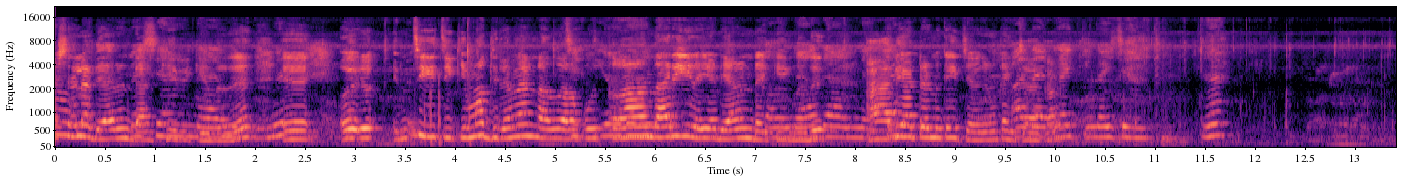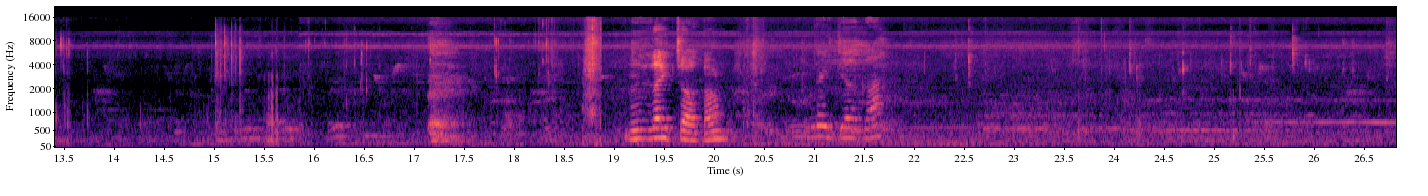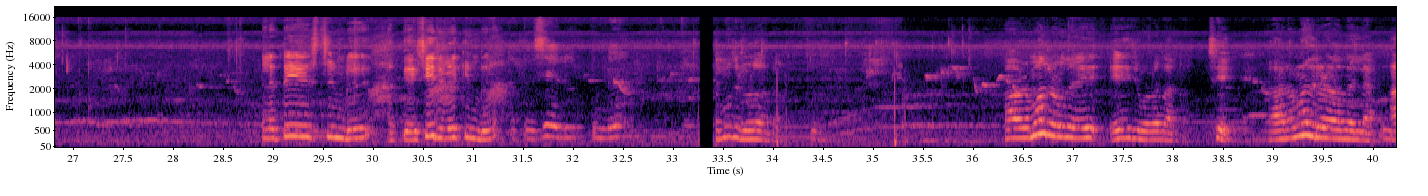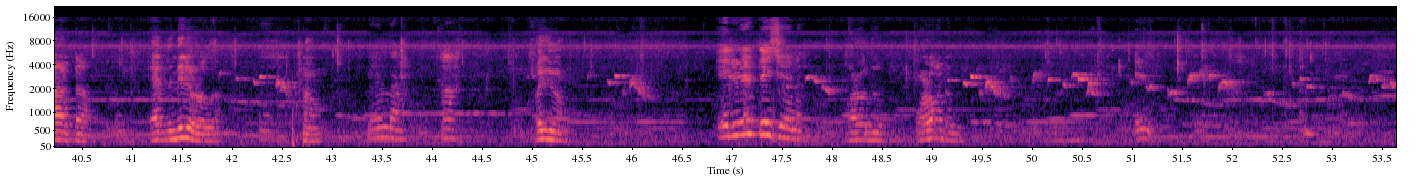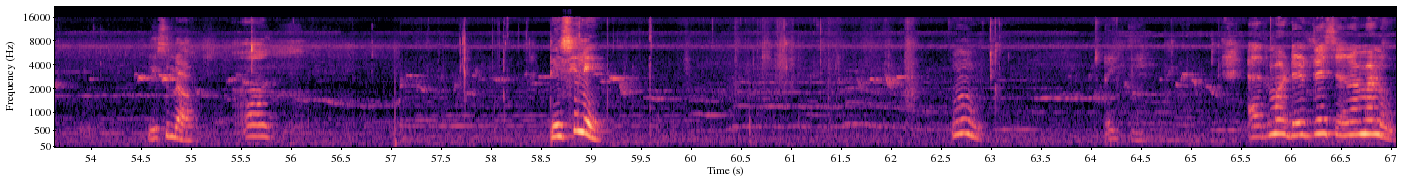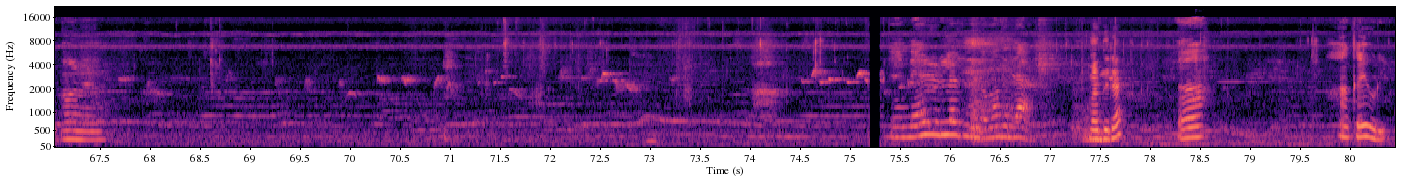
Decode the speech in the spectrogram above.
Special അടിയാണ് ഉണ്ടാക്കിയിരിക്കുന്നത് ഒരു ചേച്ചിക്ക് മധുരം വേണ്ടെന്ന് പറഞ്ഞപ്പോൾ കാന്താരി ഇലയടിയാണ് ഉണ്ടാക്കിയിരിക്കുന്നത് ആദ്യമായിട്ടാണ് കഴിച്ചേക്കണം കഴിച്ചേക്കാം കഴിച്ചേക്കാം കഴിച്ചേക്കാം നല്ല ടേസ്റ്റ് ഉണ്ട്. അത്യാവശ്യം എരിവൊക്കെ ഉണ്ട്. മധുരമുള്ളതാ അവിടെ മധുരമുള്ളത് എരിവുള്ളതാട്ടോ. ശരി അവിടെ മധുരമുള്ളതല്ല ആട്ടാ. അതിന്റെ എരിവുള്ളതാ വയ്ക്കണം വളത് വളം കണ്ടത്. ടേസ്റ്റില്ല ടേസ്റ്റില്ലേ? മധുര. ആ. ആ കൈ വിളി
